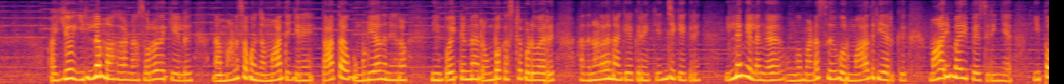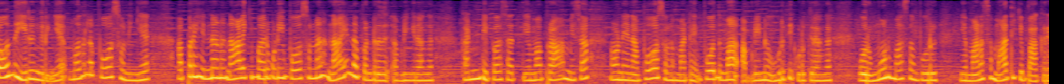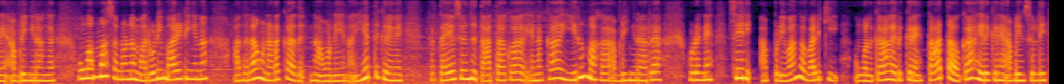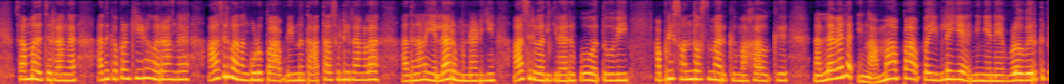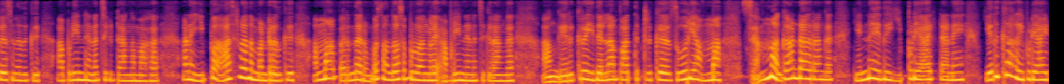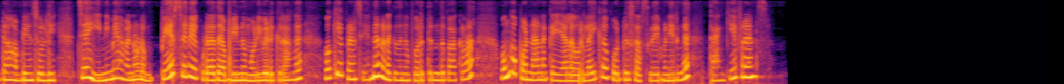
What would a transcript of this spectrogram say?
ஐயோ இல்லை மகா நான் சொல்கிறத கேளு. நான் மனசை கொஞ்சம் மாற்றிக்கிறேன் தாத்தாவுக்கு முடியாத நேரம் நீ போயிட்டுன்னா ரொம்ப கஷ்டப்படுவார். அதனால தான் நான் கேட்குறேன் கெஞ்சி கேட்குறேன் இல்லைங்க இல்லைங்க. உங்கள் மனசு ஒரு மாதிரியாக இருக்குது மாறி மாறி பேசுகிறீங்க இப்போ வந்து இருங்குறீங்க. முதல்ல போக சொன்னீங்க. அப்புறம் என்னென்னு நாளைக்கு மறுபடியும் போக சொன்னால் நான் என்ன பண்ணுறது அப்படிங்கிறாங்க. கண்டிப்பாக சத்தியமாக ப்ராமிஸாக உன்னை நான் போக சொல்ல மாட்டேன். போதுமா? அப்படின்னு உறுதி கொடுக்குறாங்க. ஒரு மூணு மாதம் பொறு என் மனசை மாற்றிக்க பார்க்குறேன் அப்படிங்கிறாங்க. உங்கள் அம்மா சொன்னோன்னே மறுபடியும் மாறிட்டீங்கன்னா அதெல்லாம் நடக்காது. நான் உன்னை நான் ஏற்றுக்கிறேன் தயவு செஞ்சு தாத்தாக்கா எனக்காக இருமக அப்படிங்கிறார. உடனே சரி அப்படி வாங்க வலிக்கு. உங்களுக்காக இருக்கிறேன். தாத்தாவுக்காக இருக்கிறேன் அப்படின்னு சொல்லி சம்மதிச்சிடுறாங்க. அதுக்கப்புறம் கீழே வர்றாங்க. ஆசீர்வாதம் கொடுப்பா அப்படின்னு தாத்தா சொல்லிடுறாங்களா? அதனால எல்லாரும் முன்னாடியும் ஆசீர்வதிக்கிறாரு பூவை தூவி. அப்படி சந்தோஷமா இருக்குது மகாவுக்கு. நல்ல வேளை எங்கள் அம்மா அப்பா அப்போ இல்லையே. நீங்கள் என்னை எவ்வளோ வெறுத்து பேசுனதுக்கு அப்படின்னு நினச்சிக்கிட்டாங்க மகா. ஆனால் இப்போ ஆசீர்வாதம் பண்ணுறதுக்கு அம்மா அப்பா இருந்தால் ரொம்ப சந்தோஷப்படுவாங்களே அப்படின்னு நினச்சிக்கிறாங்க. அங்கே இருக்கிற இதெல்லாம் பார்த்து இருக்க சூர்யா அம்மா செம்ம காண்டாகிறாங்க என்ன இது? இப்படி ஆயிட்டானே? எதுக்காக இப்படி ஆயிட்டான்? அப்படின்னு சொல்லி சே இனிமேல் அவனோட பேசவே கூடாது அப்படின்னு முடிவெடுக்கிறாங்க. ஓகே ஃப்ரெண்ட்ஸ் என்ன நடக்குதுன்னு பொறுத்திருந்து பார்க்கலாம். உங்கள் பொண்ணான கையால் ஒரு லைக்கை போட்டு சப்ஸ்கிரைப் பண்ணிடுங்க தேங்க்யூ ஃப்ரெண்ட்ஸ்.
